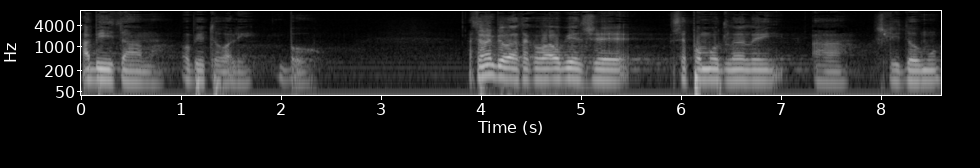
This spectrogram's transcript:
aby ji tam obětovali Bohu. A to nebyla taková oběť, že se pomodlili a šli domů,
